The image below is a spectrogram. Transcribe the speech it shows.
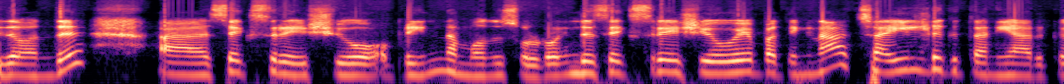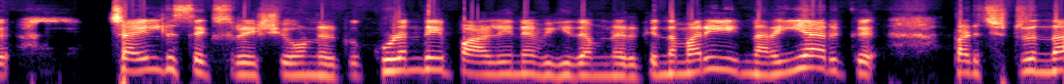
இதை வந்து செக்ஸ் ரேஷியோ அப்படின்னு நம்ம வந்து சொல்றோம். இந்த செக்ஸ் ரேஷியோவே பாத்தீங்கன்னா சைல்டுக்கு தனியா இருக்கு. சைல்டு செக்ஸ் ரேஷியோன்னு இருக்கு குழந்தை பாலின விகிதம்னு இருக்கு. இந்த மாதிரி நிறைய இருக்கு. படிச்சுட்டு இருந்தா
